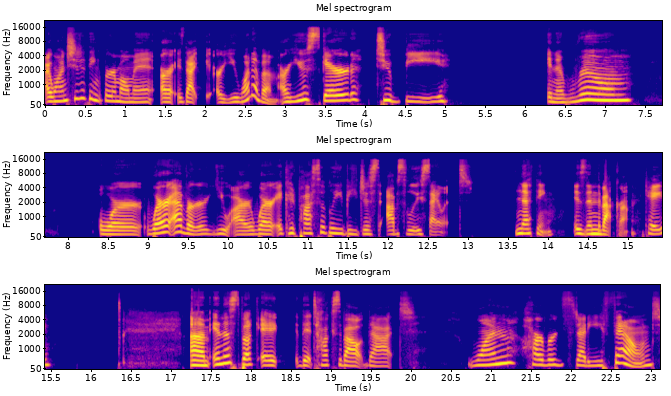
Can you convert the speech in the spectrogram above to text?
I want you to think for a moment, are is that are you one of them? Are you scared to be in a room or wherever you are where it could possibly be just absolutely silent? Nothing is in the background, okay? Um, in this book, it it talks about that one Harvard study found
